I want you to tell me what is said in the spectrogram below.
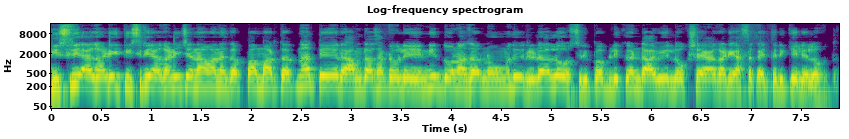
तिसरी आघाडी तिसरी आघाडीच्या नावानं गप्पा मारतात ना ते रामदास आठवले यांनी दोन हजार नऊ मध्ये रिडालोस रिपब्लिकन डावी लोकशाही आघाडी असं काहीतरी केलेलं होतं.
